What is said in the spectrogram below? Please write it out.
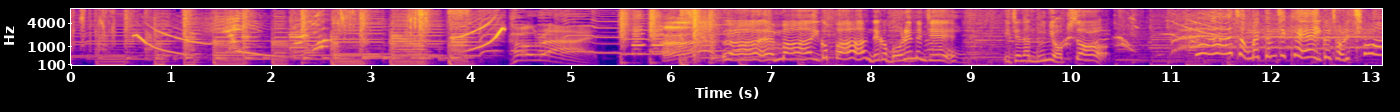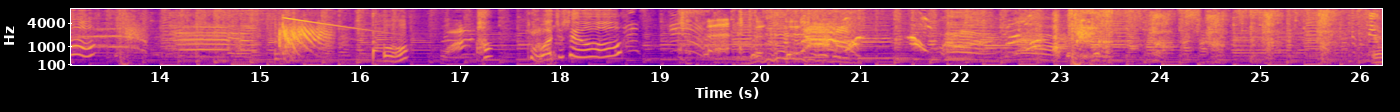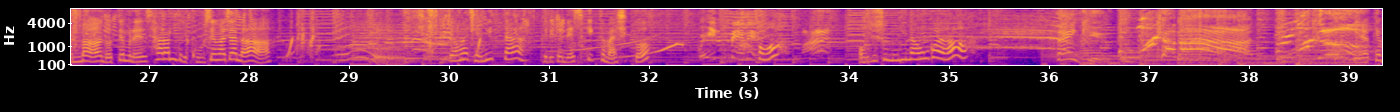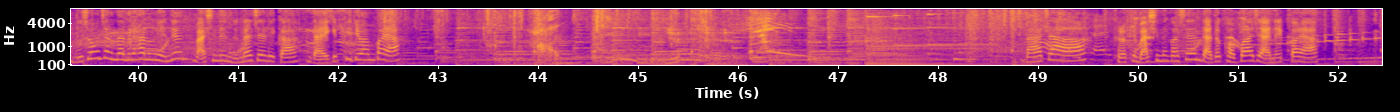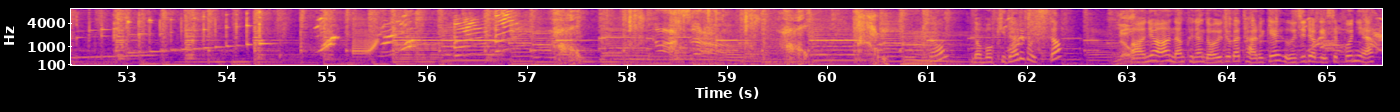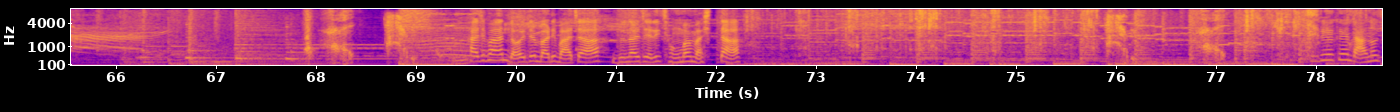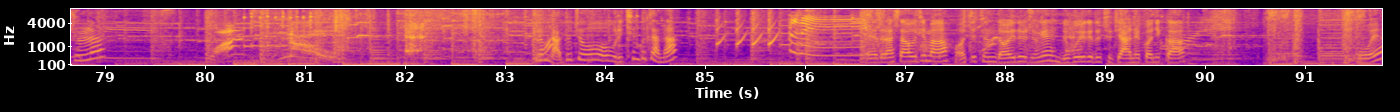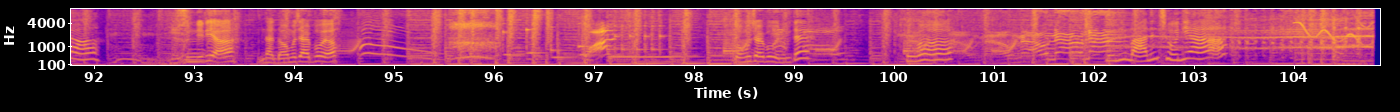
으아, 엠마, 이것 봐. 내가 뭘 했는지. 이제 난 눈이 없어. 으아, 정말 끔찍해. 이걸 저리 치워. 어? 어? 도와주세요. 엠마, 너 때문에 사람들이 고생하잖아. 영화 재밌다. 그리고 네스킥도 맛있고. 어? 어디서 눈이 나온 거야? Thank you. Come on. Cool. 이렇게 무서운 장난을 한 후에는 맛있는 누나 젤리가 나에게 필요한 거야. 맞아. 그렇게 맛있는 것은 나도 거부하지 않을 거야. 너 뭐 기다리고 있어? 아니야, 난 그냥 너희들과 다르게 의지력이 있을 뿐이야. 하지만 너희들 말이 맞아. 누나 젤리 정말 맛있다. 우리에게 나눠줄래? 그럼 나도 줘. 우리 친구잖아. 얘들아 싸우지 마. 어쨌든 너희들 중에 누구에게도 주지 않을 거니까. 뭐야? 무슨 일이야? 나 너무 잘 보여. 너무 잘 보이는데? 우와. 눈이 많은 존이야.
